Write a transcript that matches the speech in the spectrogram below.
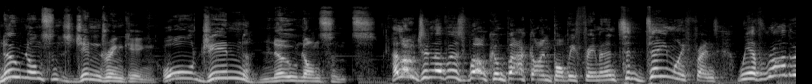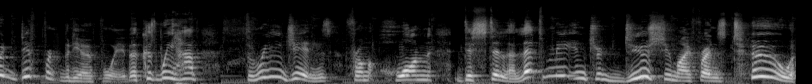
No nonsense gin drinking. All gin, no nonsense. Hello gin lovers, welcome back. I'm Bobby Freeman and today my friends we have rather a different video for you because we have three gins from Juan Distiller. Let me introduce you, my friends, to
